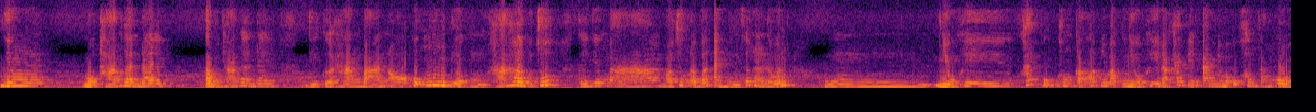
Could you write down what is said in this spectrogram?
Nhưng một tháng gần đây tầm một tháng gần đây thì cửa hàng bán nó cũng được khá hơn một chút. Thế nhưng mà nói chung là vẫn ảnh hưởng rất là lớn nhiều khi khách cũng không có, nhưng mà nhiều khi là khách đến ăn nhưng mà cũng không dám ngồi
